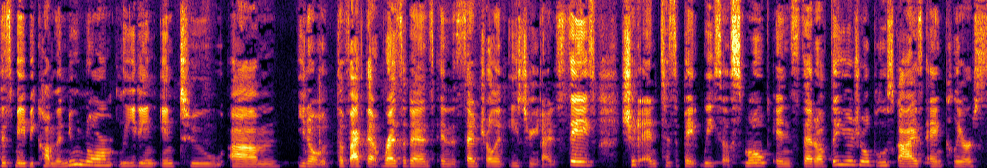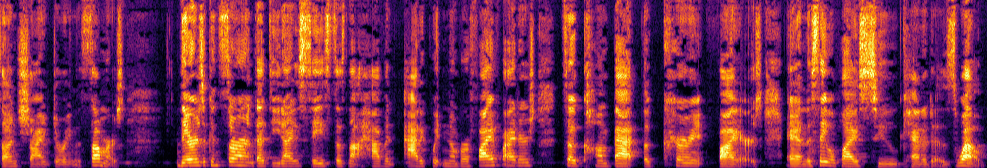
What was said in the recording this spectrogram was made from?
this may become the new norm, leading into um, you know the fact that residents in the central and eastern United States should anticipate weeks of smoke instead of the usual blue skies and clear sunshine during the summers. There is a concern that the United States does not have an adequate number of firefighters to combat the current fires, and the same applies to Canada as well.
